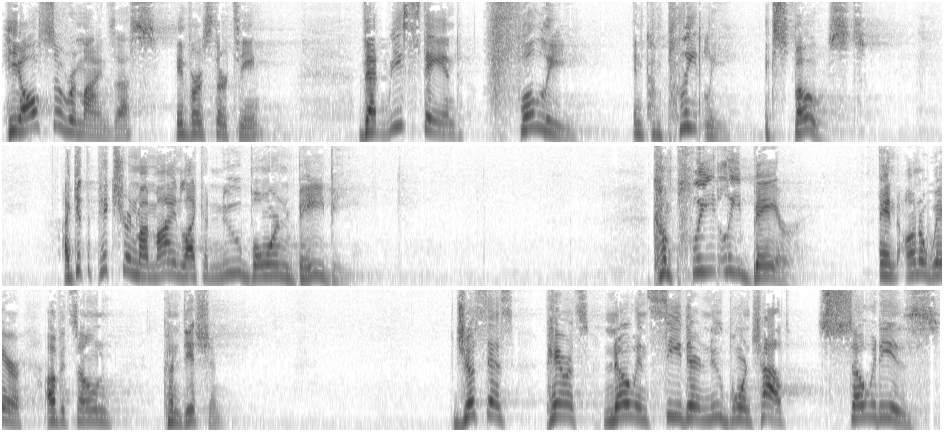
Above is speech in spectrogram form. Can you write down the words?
he also reminds us in verse 13 that we stand fully and completely exposed. I get the picture in my mind like a newborn baby, completely bare and unaware of its own condition. Just as parents know and see their newborn child, so it is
